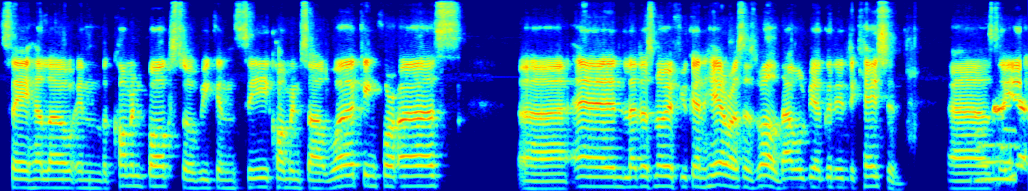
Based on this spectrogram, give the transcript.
Say hello in the comment box so we can see comments are working for us. Uh, and let us know if you can hear us as well. That will be a good indication. Uh, so yeah,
